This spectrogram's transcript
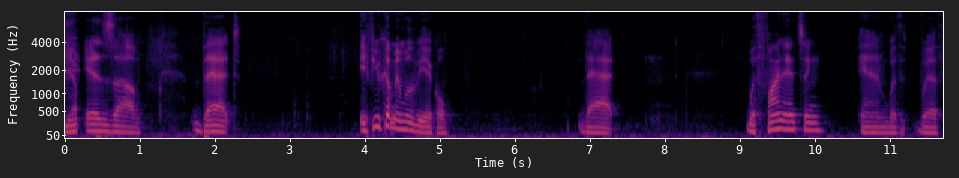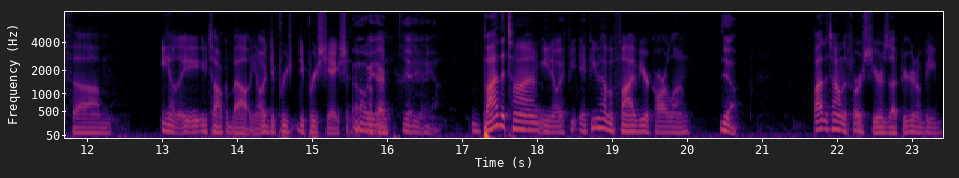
Yep. is um, that if you come in with a vehicle that with financing and with with um, you know you talk about you know depre- depreciation. oh yeah, okay? yeah, yeah, yeah, By the time you know if you, if you have a five year car loan, yeah, by the time the first year is up, you're going to be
